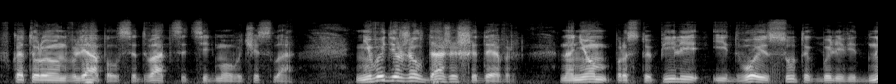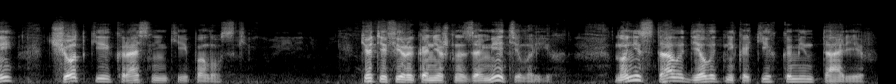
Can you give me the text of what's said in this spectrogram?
в которое он вляпался 27 числа, не выдержал даже шедевр. На нем проступили и двое суток были видны четкие красненькие полоски. Тетя Фира, конечно, заметила их, но не стала делать никаких комментариев,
